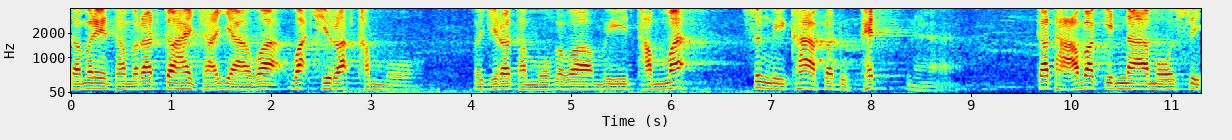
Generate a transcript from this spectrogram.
สามเณรธรรมรัตน์ก็ให้ฉายาว่าวชิระธรรมโม วชิรธรรมโมก็ว่ามีธรรมะ ซึ่งมีค่าประดุดเพชรนะก็ถามว่ากินนาโมสิ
